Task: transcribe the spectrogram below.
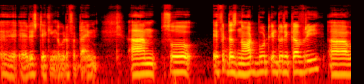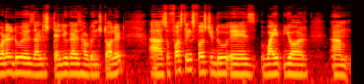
it is taking a bit of a time. Um, so if it does not boot into recovery, uh, what I'll do is I'll just tell you guys how to install it. Uh, so first things first you do is wipe your um,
